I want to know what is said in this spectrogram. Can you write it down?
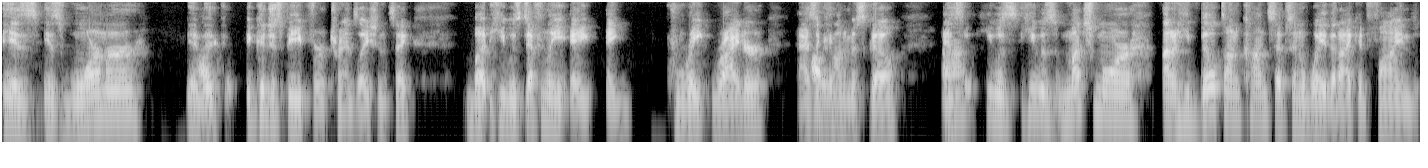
is is warmer. Oh. It, it could just be for translation's sake, but he was definitely a a great writer as oh, economists yeah. go. And uh-huh. so he was he was much more. I don't know. He built on concepts in a way that I could find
